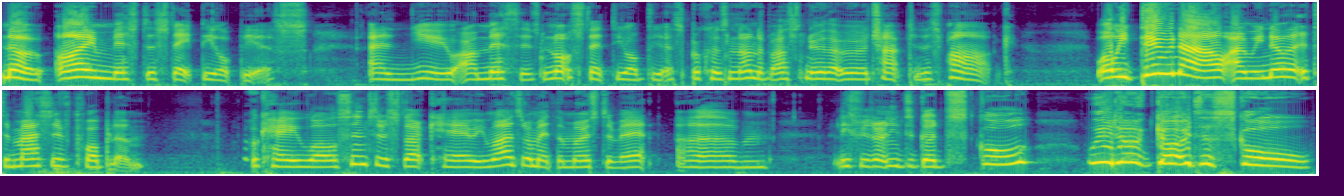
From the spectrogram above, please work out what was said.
No, I'm Mr. State the Obvious. And you are Mrs. Not State the Obvious because none of us knew that we were trapped in this park. Well, we do now, and we know that it's a massive problem. Okay, well, since we're stuck here, we might as well make the most of it. Um, at least we don't need to go to school. We don't go to school!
